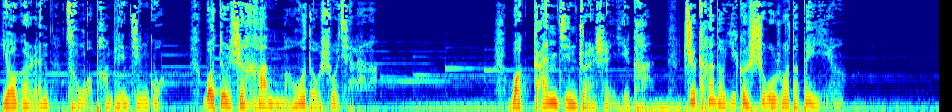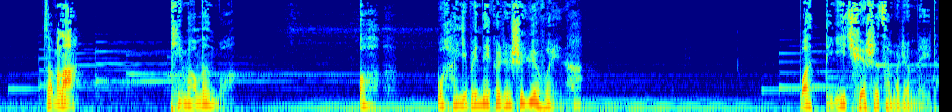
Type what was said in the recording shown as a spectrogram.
有个人从我旁边经过，我顿时汗毛都竖起来了。我赶紧转身一看，只看到一个瘦弱的背影。怎么了？品旺问我：“哦，我还以为那个人是岳伟呢。我的确是这么认为的，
